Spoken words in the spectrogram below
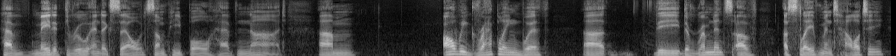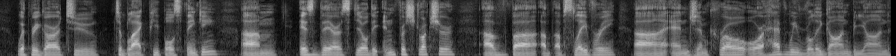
have made it through and excelled. Some people have not. Um, are we grappling with uh, the, the remnants of a slave mentality with regard to, to black people's thinking? Um, is there still the infrastructure of, uh, of, of, slavery uh, and Jim Crow, or have we really gone beyond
